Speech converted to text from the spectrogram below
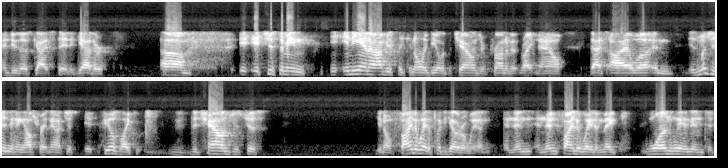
and do those guys stay together? Um, it, it's just, I mean, Indiana obviously can only deal with the challenge in front of it right now. That's Iowa, and as much as anything else right now, it just it feels like the challenge is just you know find a way to put together a win, and then and then find a way to make one win into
